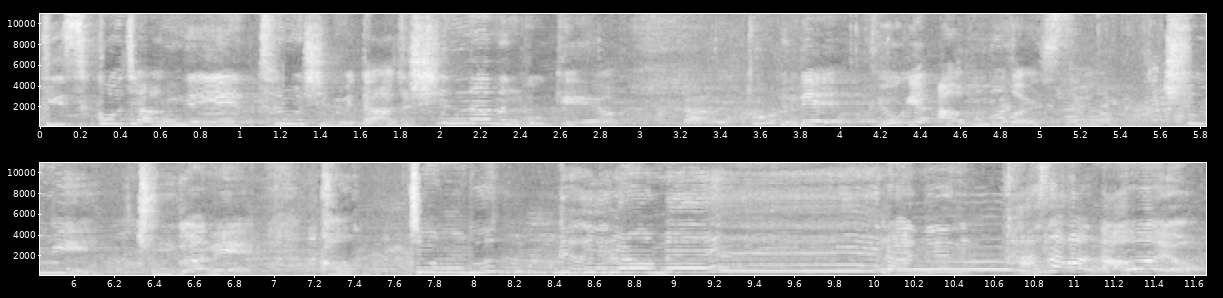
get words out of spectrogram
디스코 장르의 트롯입니다. 아주 신나는 곡이에요. 근데 여기 안무가 있어요. 춤이 중간에 걱정 붙들어매라는 가사가 나와요.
